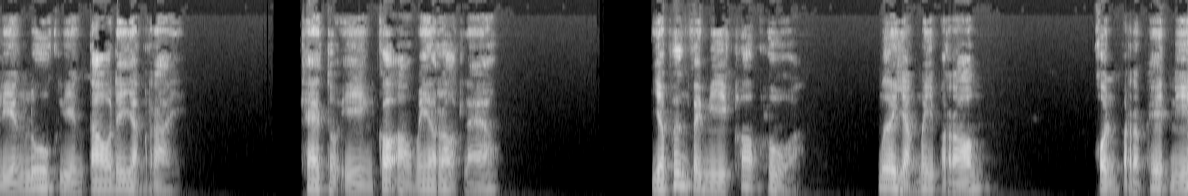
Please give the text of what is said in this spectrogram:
เลี้ยงลูกเลี้ยงเต้าได้อย่างไร แค่ตัวเองก็เอาไม่รอดแล้ว อย่าเพิ่งไปมีครอบครัว เมื่อยังไม่พร้อม คนประเภทนี้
